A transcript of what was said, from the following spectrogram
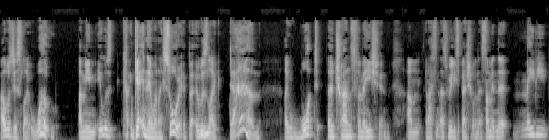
I was just like, whoa. I mean, it was getting there when I saw it, but it was Mhm. like, damn, like what a transformation. Um, and I think that's really special, and that's something that maybe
